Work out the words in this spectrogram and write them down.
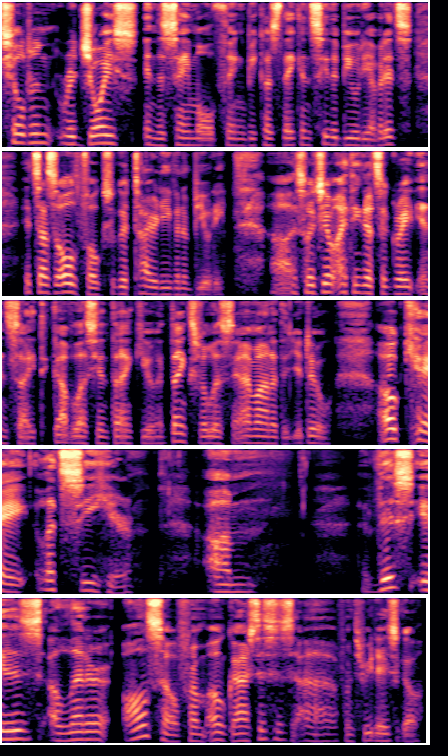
children rejoice in the same old thing because they can see the beauty of it. It's it's us old folks who get tired even of beauty. Uh, so Jim, I think that's a great insight. God bless you and thank you, and thanks for listening. I'm honored that you do. Okay, let's see here. Um, this is a letter also from oh gosh, this is uh, from three days ago.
